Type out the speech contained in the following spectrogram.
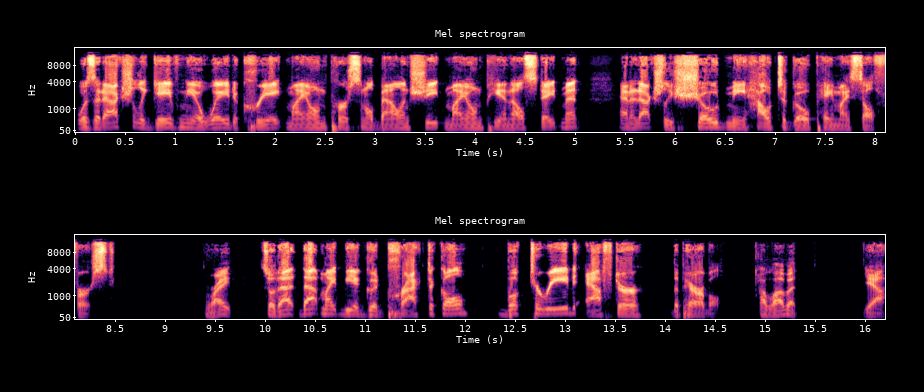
was it actually gave me a way to create my own personal balance sheet, my own P&L statement, and it actually showed me how to go pay myself first. Right. So that that might be a good practical book to read after the parable. I love it. Yeah.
